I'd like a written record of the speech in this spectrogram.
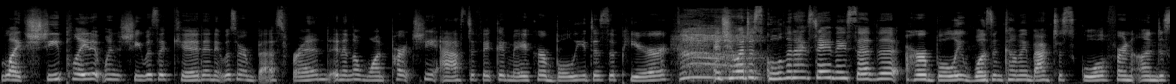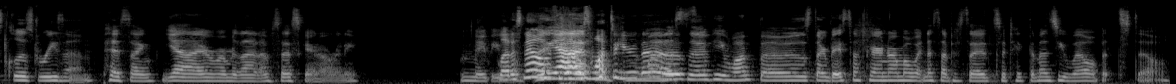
like she played it when she was a kid and it was her best friend and in the one part she asked if it could make her bully disappear and she went to school the next day and they said that her bully wasn't coming back to school for an undisclosed reason Pissing. Yeah, I remember that. I'm so scared already. maybe Let us we'll- know if you guys want to hear those. Let us know if you want those. They're based off paranormal witness episodes, so take them as you will, but still.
